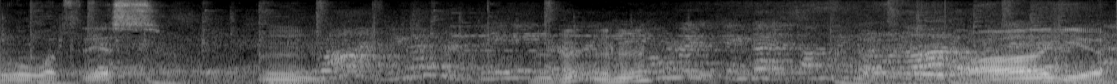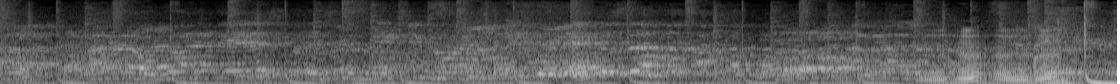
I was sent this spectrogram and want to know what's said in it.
Oh, what's this? Mm. Mm-hmm, mm-hmm. Oh yeah. Mm-hmm, mm-hmm.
